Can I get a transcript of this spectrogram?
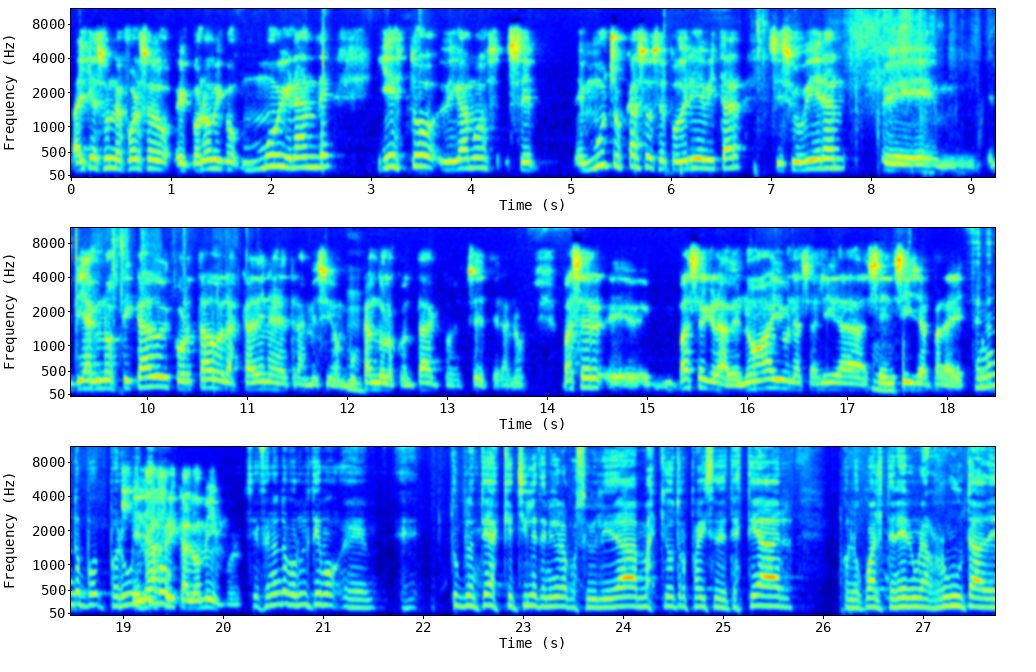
hay que hacer un esfuerzo económico muy grande y esto, digamos, se en muchos casos se podría evitar si se hubieran eh, diagnosticado y cortado las cadenas de transmisión, mm. buscando los contactos, etcétera, ¿no? Va a ser, eh, va a ser grave, no hay una salida mm. sencilla para esto. Fernando, por, último, en África lo mismo. Sí, Fernando, por último, tú planteas que Chile ha tenido la posibilidad, más que otros países, de testear, con lo cual tener una ruta de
